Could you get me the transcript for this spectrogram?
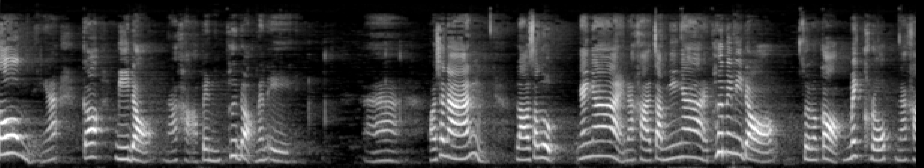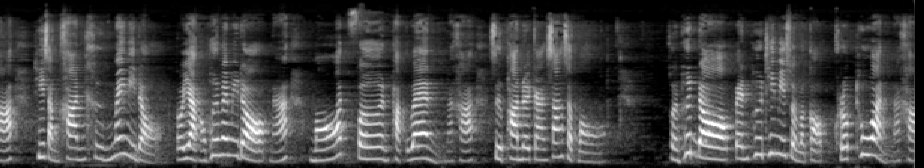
ส้มอย่างเงี้ยก็มีดอกนะคะเป็นพืชดอกนั่นเอง เพราะฉะนั้นเราสรุปง่ายๆนะคะจำง่ายๆ พืชไม่มีดอกส่วนประกอบไม่ครบนะคะ ที่สำคัญคือไม่มีดอก ตัวอย่างของพืชไม่มีดอกนะมอสเฟิร์นผักแว่นนะคะ สืบพันธุ์โดยการสร้างสปอร์ส่วนพืชดอกเป็นพืชที่มีส่วนประกอบครบถ้วนนะคะ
